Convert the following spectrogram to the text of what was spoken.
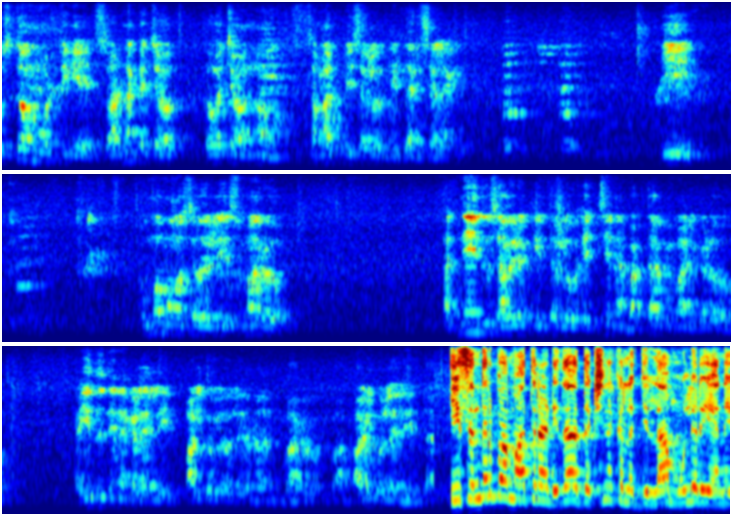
ಉತ್ಸವ ಮೂರ್ತಿಗೆ ಸ್ವರ್ಣ ಕಚ, ಕವಚವನ್ನು ಸಮರ್ಪಿಸಲು ನಿರ್ಧರಿಸಲಾಗಿದೆ. ಈ ಕುಂಭ ಮಹೋತ್ಸವದಲ್ಲಿ ಸುಮಾರು ಹದಿನೈದು ಸಾವಿರಕ್ಕಿಂತಲೂ ಹೆಚ್ಚಿನ ಭಕ್ತಾಭಿಮಾನಿಗಳು ಐದು ದಿನಗಳಲ್ಲಿ ಈ ಸಂದರ್ಭ ಮಾತನಾಡಿದ ದಕ್ಷಿಣ ಕನ್ನಡ ಜಿಲ್ಲಾ ಮೂಲೆರೆಯಾನೆ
